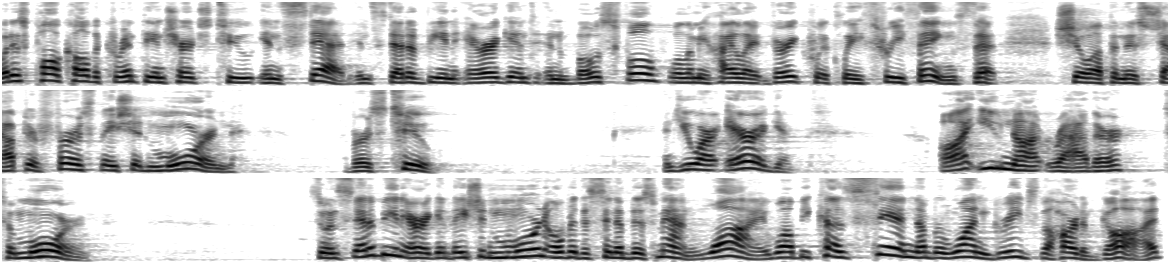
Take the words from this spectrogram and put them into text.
What does Paul call the Corinthian church to instead? Instead of being arrogant and boastful? Well, let me highlight very quickly three things that show up in this chapter. First, they should mourn. Verse 2. And you are arrogant. Ought you not rather to mourn? So instead of being arrogant, they should mourn over the sin of this man. Why? Well, because sin, number one, grieves the heart of God.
